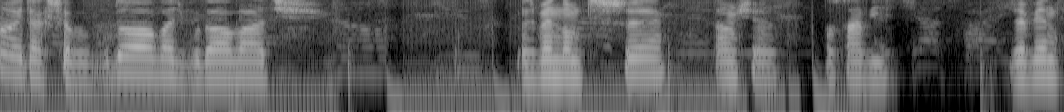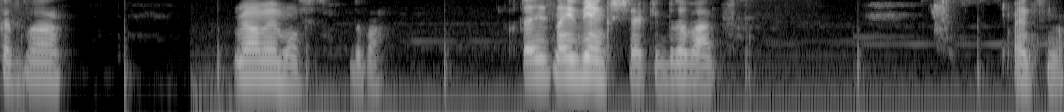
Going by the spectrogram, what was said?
No i tak trzeba budować, budować. Więc będą trzy. Tam się postawi drewienka dwa. Mamy most dwa. To jest największy jaki budowałem. Więc no.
